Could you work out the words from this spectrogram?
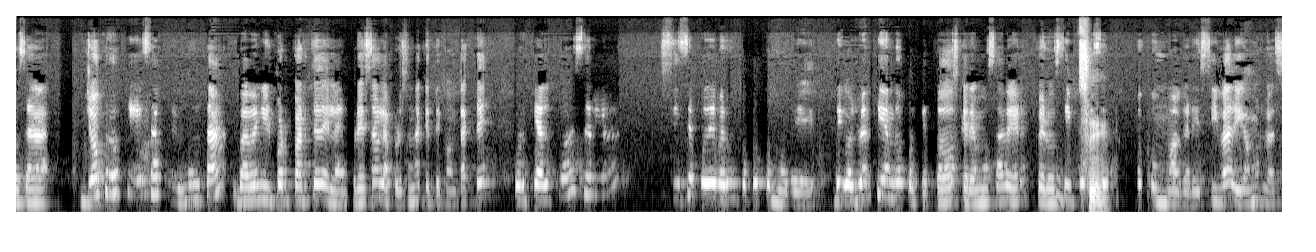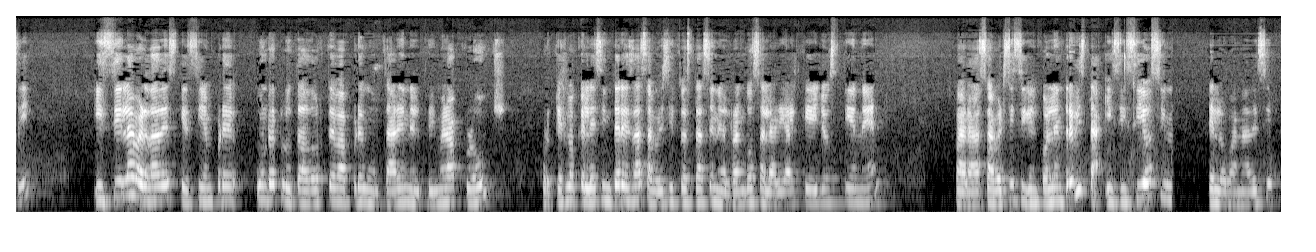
O sea, yo creo que esa pregunta va a venir por parte de la empresa o la persona que te contacte, porque al tú hacerla, sí se puede ver un poco como de, digo, yo entiendo porque todos queremos saber, pero sí, puede ser un poco como agresiva, digámoslo así. Y sí, la verdad es que siempre un reclutador te va a preguntar en el primer approach, porque es lo que les interesa, saber si tú estás en el rango salarial que ellos tienen, para saber si siguen con la entrevista. Y si sí o si no, te lo van a decir.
